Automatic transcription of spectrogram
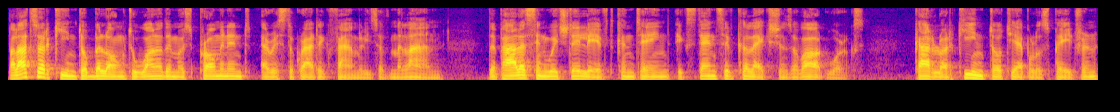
Palazzo Archinto belonged to one of the most prominent aristocratic families of Milan. The palace in which they lived contained extensive collections of artworks. Carlo Archinto, Tiepolo's patron,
